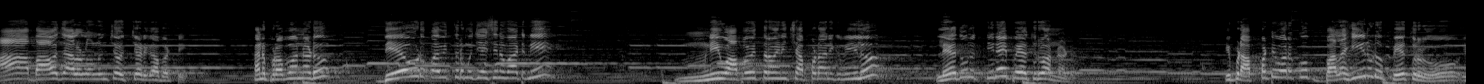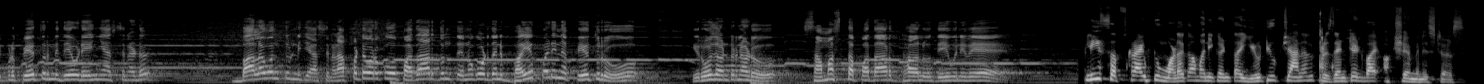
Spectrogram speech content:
ఆ భావజాలలో నుంచే వచ్చాడు కాబట్టి. కానీ ప్రభు అన్నాడు దేవుడు పవిత్రము చేసిన వాటిని నీవు అపవిత్రమని చెప్పడానికి వీలు లేదు నువ్వు తినే పేతురు అన్నాడు ఇప్పుడు అప్పటి వరకు బలహీనుడు పేతురు ఇప్పుడు పేతురుని దేవుడు ఏం చేస్తున్నాడు బలవంతుణ్ణి చేస్తున్నాడు అప్పటి వరకు పదార్థం తినకూడదని భయపడిన పేతురు ఈరోజు అంటున్నాడు సమస్త పదార్థాలు దేవునివే Please subscribe to Madaka Manikanta YouTube channel presented by Akshay Ministers.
